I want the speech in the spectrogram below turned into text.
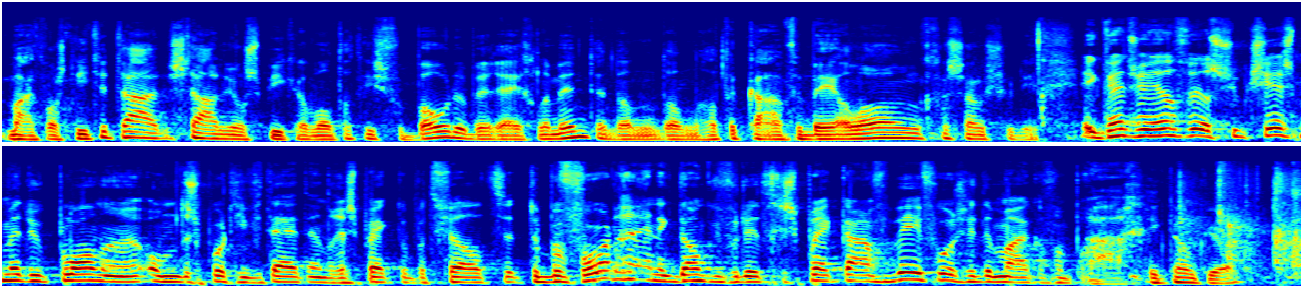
Maar het was niet de stadionspeaker, want dat is verboden bij reglement. En dan, dan had de KNVB al lang gesanctioneerd. Ik wens u heel veel succes met uw plannen om de sportiviteit en respect op het veld te bevorderen. En ik dank u voor dit gesprek, KNVB-voorzitter Michael van Praag. Ik dank u wel.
